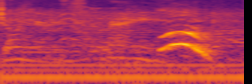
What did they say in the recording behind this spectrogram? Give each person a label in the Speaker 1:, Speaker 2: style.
Speaker 1: Joyous Rain.
Speaker 2: Thank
